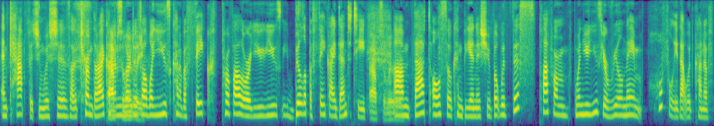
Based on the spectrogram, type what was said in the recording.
And catfishing, which is a term that I kind of learned as well. When you use kind of a fake profile or you use you build up a fake identity. Absolutely. Um, that also can be an issue. But with this platform, when you use your real name, hopefully that would kind of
